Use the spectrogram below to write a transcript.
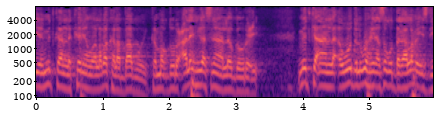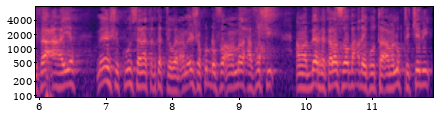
iyo midkaan la karin waa laba kala baab wey ka maqduur calayhiga sidana loo gowrici midka aan la awoodda lagu hayn asagu dagaalamay isdifaaca haya meesha kuu sanaatad ka togan ama isha ku dhufo ama madaxa fuji ama beerka kala soo baxday ku taha ama lugta jebi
